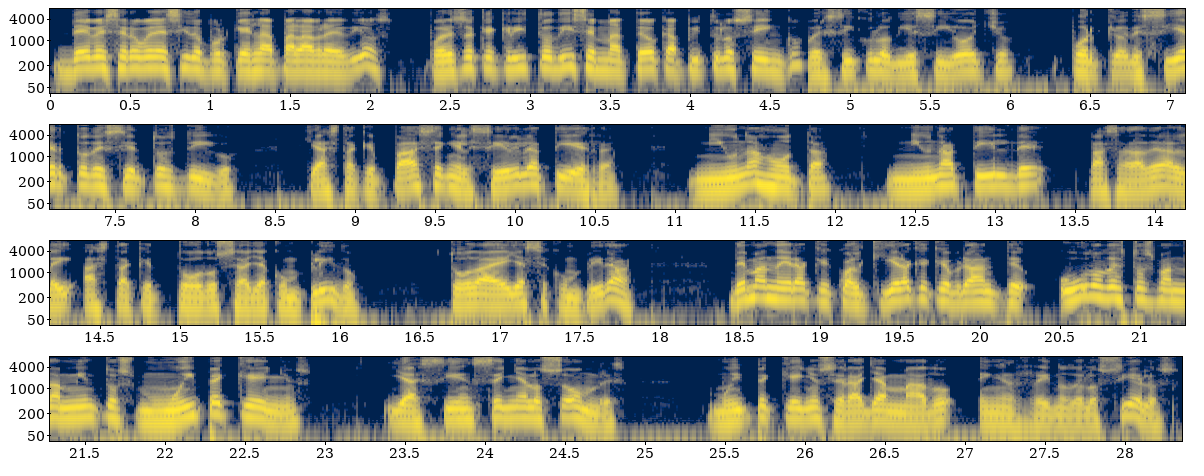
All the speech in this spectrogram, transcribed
debe ser obedecido porque es la palabra de Dios. Por eso es que Cristo dice en Mateo capítulo 5, versículo 18, porque de cierto, de cierto os digo, que hasta que pasen el cielo y la tierra, ni una jota, ni una tilde pasará de la ley hasta que todo se haya cumplido. Toda ella se cumplirá. De manera que cualquiera que quebrante uno de estos mandamientos muy pequeños, y así enseña a los hombres, muy pequeño será llamado en el reino de los cielos.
